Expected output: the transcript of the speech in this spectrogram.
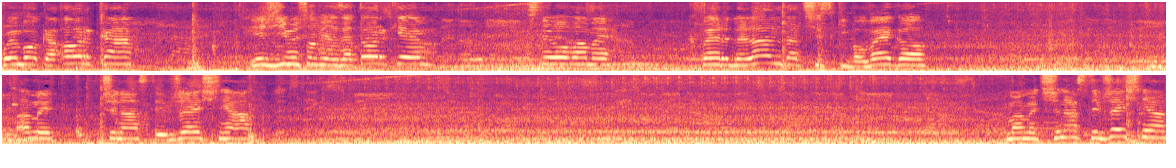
Głęboka Orka. Jeździmy sobie zatorkiem. Z tyłu mamy Kwernelanda trzyskibowego. Mamy 13 września. Mamy 13 września.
